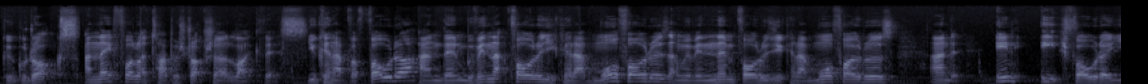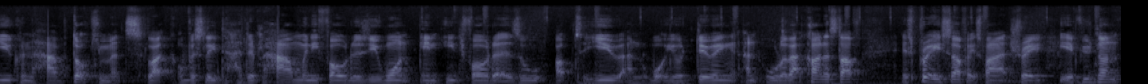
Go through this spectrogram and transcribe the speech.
Google Docs, and they follow a type of structure like this. You can have a folder, and then within that folder, you can have more folders, and within them folders, you can have more folders, and in each folder, you can have documents. Like obviously, how many folders you want in each folder is all up to you and what you're doing and all of that kind of stuff. It's pretty self-explanatory. If you've done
